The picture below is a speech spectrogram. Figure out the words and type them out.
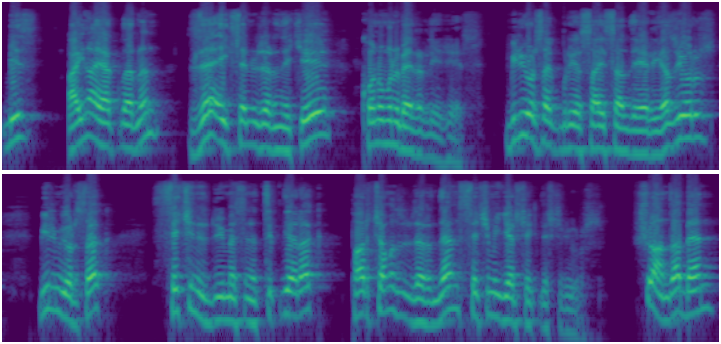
biz ayna ayaklarının z ekseni üzerindeki konumunu belirleyeceğiz. Biliyorsak buraya sayısal değeri yazıyoruz. Bilmiyorsak seçiniz düğmesine tıklayarak parçamız üzerinden seçimi gerçekleştiriyoruz. Şu anda ben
